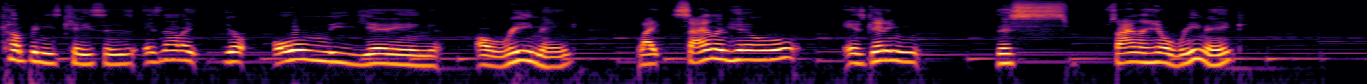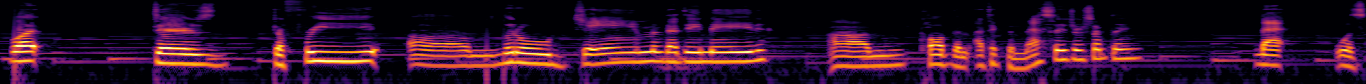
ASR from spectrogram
companies' cases, it's not like you're only getting a remake. Like Silent Hill is getting this Silent Hill remake, but there's the free um, little game that they made um, called the I think the message or something that was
